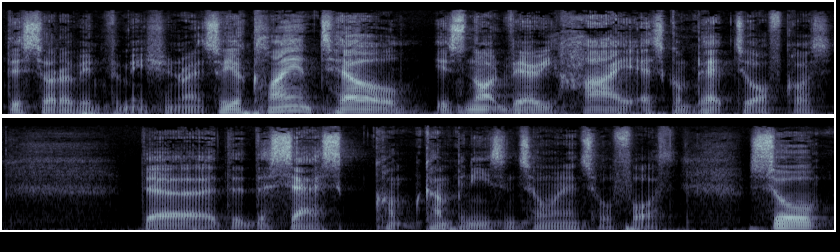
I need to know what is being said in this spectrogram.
this sort of information, right? So your clientele is not very high as compared to, of course, the the, the SaaS com- companies and so on and so forth. So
